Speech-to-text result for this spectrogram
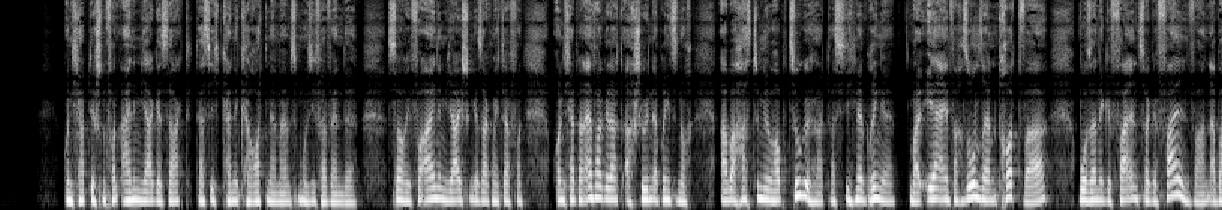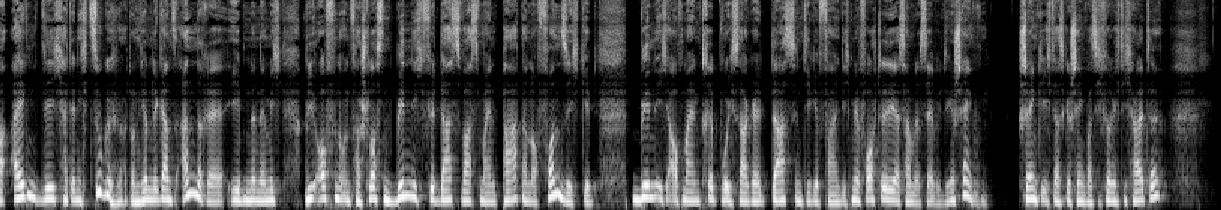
und ich habe dir schon von einem Jahr gesagt, dass ich keine Karotten mehr in meinem Smoothie verwende. Sorry, vor einem Jahr ich schon gesagt, was ich davon. Und ich habe dann einfach gedacht, ach schön, er bringt sie noch. Aber hast du mir überhaupt zugehört, dass ich nicht mehr bringe? Weil er einfach so in seinem Trott war, wo seine Gefallen zwar gefallen waren, aber eigentlich hat er nicht zugehört. Und wir haben eine ganz andere Ebene, nämlich wie offen und verschlossen bin ich für das, was mein Partner noch von sich gibt. Bin ich auf meinem Trip, wo ich sage, das sind die Gefallen, die ich mir vorstelle, jetzt haben wir dasselbe wie die Geschenken schenke ich das Geschenk, was ich für richtig halte.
